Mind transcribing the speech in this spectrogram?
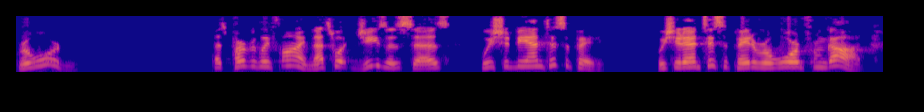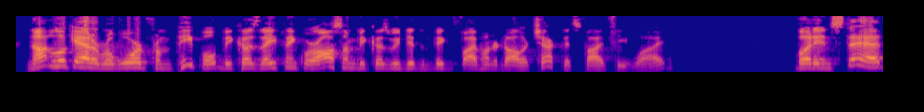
reward me. That's perfectly fine. That's what Jesus says we should be anticipating. We should anticipate a reward from God. Not look at a reward from people because they think we're awesome because we did the big $500 check that's five feet wide. But instead,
